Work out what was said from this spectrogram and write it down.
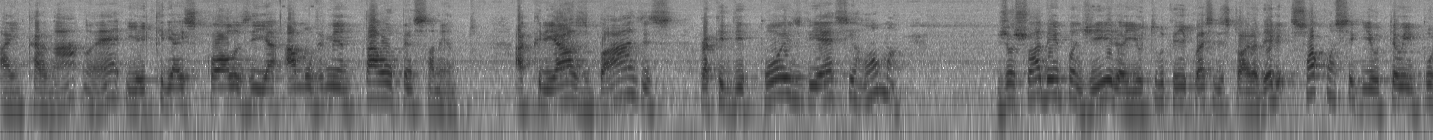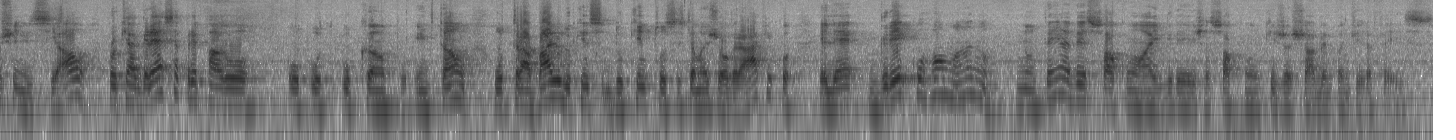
a encarnar, não é? E aí criar escolas e a, a movimentar o pensamento, a criar as bases para que depois viesse Roma. Joshua Ben Pandira e tudo que a gente conhece de história dele só conseguiu ter o impulso inicial porque a Grécia preparou o, o- o campo. Então, o trabalho do quinto, do quinto sistema geográfico ele é greco-romano. Não tem a ver só com a igreja, só com o que Joshua Ben Pandira fez.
